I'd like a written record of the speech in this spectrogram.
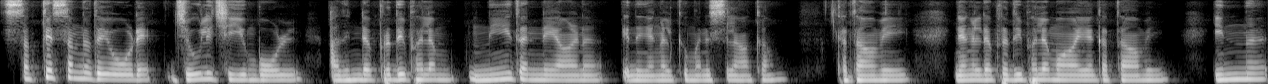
സത്യസന്ധതയോടെ ജോലി ചെയ്യുമ്പോൾ അതിന്റെ പ്രതിഫലം നീ തന്നെയാണ് എന്ന് ഞങ്ങൾക്ക് മനസ്സിലാക്കാം. കഥാവേ ഞങ്ങളുടെ പ്രതിഫലമായ കർത്താവെ ഇന്ന്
